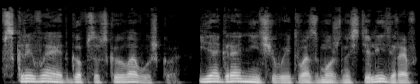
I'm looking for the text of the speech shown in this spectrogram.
вскрывает гопсовскую ловушку и ограничивает возможности лидеров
